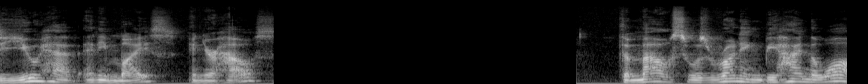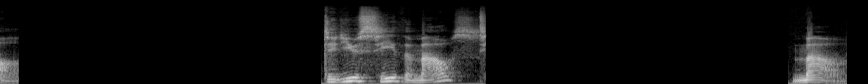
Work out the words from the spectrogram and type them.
Do you have any mice in your house? The mouse was running behind the wall. Did you see the mouse? Mouth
